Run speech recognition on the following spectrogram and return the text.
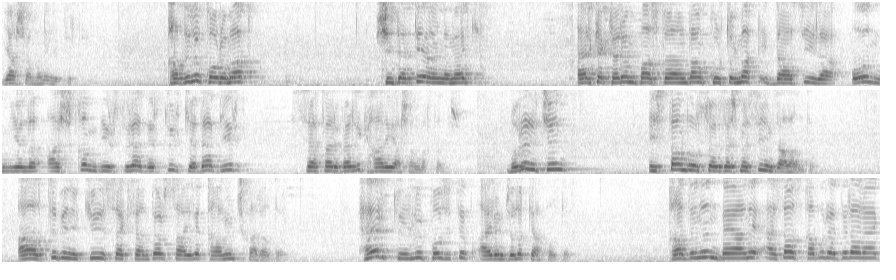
yaşamını yitirdi. Kadını korumak, şiddeti önlemek, erkeklerin baskılarından kurtulmak iddiasıyla 10 yılı aşkın bir süredir Türkiye'de bir seferberlik hali yaşanmaktadır. Bunun için İstanbul Sözleşmesi imzalandı. 6284 sayılı kanun çıkarıldı. Her türlü pozitif ayrımcılık yapıldı. Kadının beyanı esas kabul edilerek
